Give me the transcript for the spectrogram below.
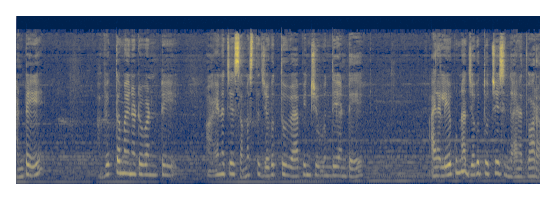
అంటే అవ్యక్తమైనటువంటి ఆయనచే సమస్త జగత్తు వ్యాపించి ఉంది అంటే ఆయన లేకున్నా జగత్తు వచ్చేసింది ఆయన ద్వారా.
